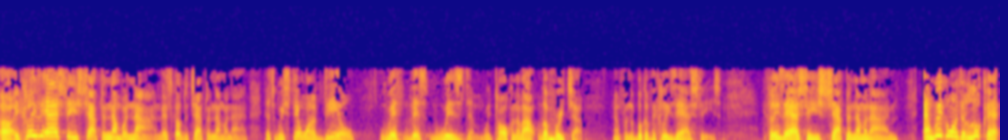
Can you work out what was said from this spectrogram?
uh, Ecclesiastes chapter number 9. Let's go to chapter number 9 because we still want to deal with this wisdom. We're talking about the preacher and from the book of Ecclesiastes. Ecclesiastes chapter number 9. And we're going to look at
